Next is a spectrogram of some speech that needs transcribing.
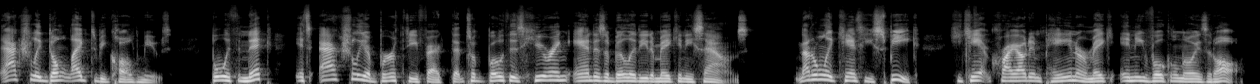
actually don't like to be called mute. But with Nick, it's actually a birth defect that took both his hearing and his ability to make any sounds. Not only can't he speak, he can't cry out in pain or make any vocal noise at all.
